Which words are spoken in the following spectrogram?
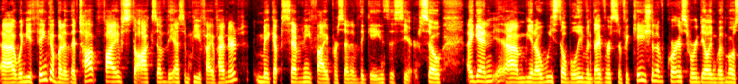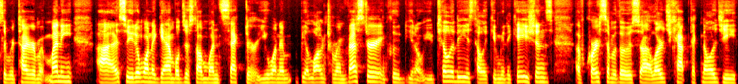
uh, when you think about it, the top five stocks of the S&P 500 make up 75% of the gains this year. So again, um, you know, we still believe in diversification, of course. We're dealing with mostly retirement money. Uh, so you don't want to gamble just on one sector. You want to be a long-term investor, include, you know, utilities, telecommunications, of course, some of those uh, large cap technology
